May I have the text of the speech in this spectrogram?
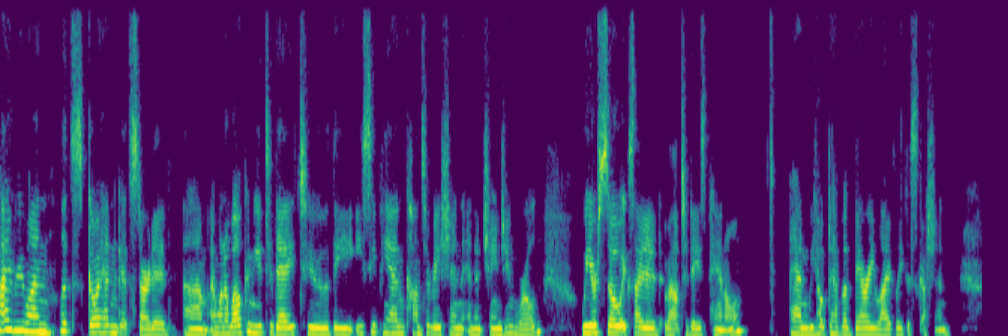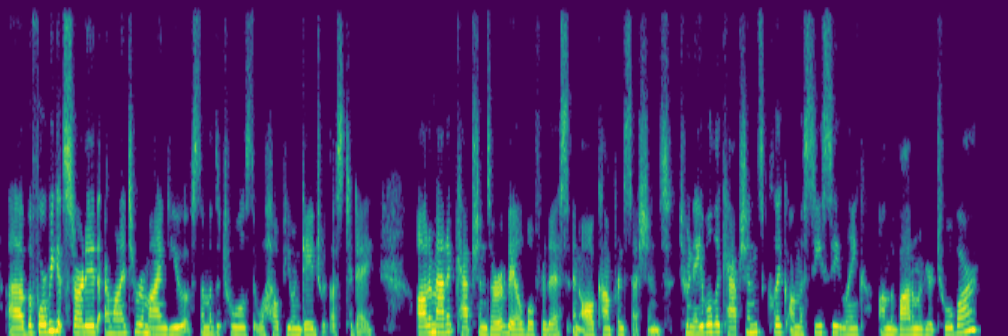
Hi, everyone. Let's go ahead and get started. Um, I want to welcome you today to the ECPN Conservation in a Changing World. We are so excited about today's panel, and we hope to have a very lively discussion. Uh, before we get started, I wanted to remind you of some of the tools that will help you engage with us today. Automatic captions are available for this and all conference sessions. To enable the captions, click on the CC link on the bottom of your toolbar.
